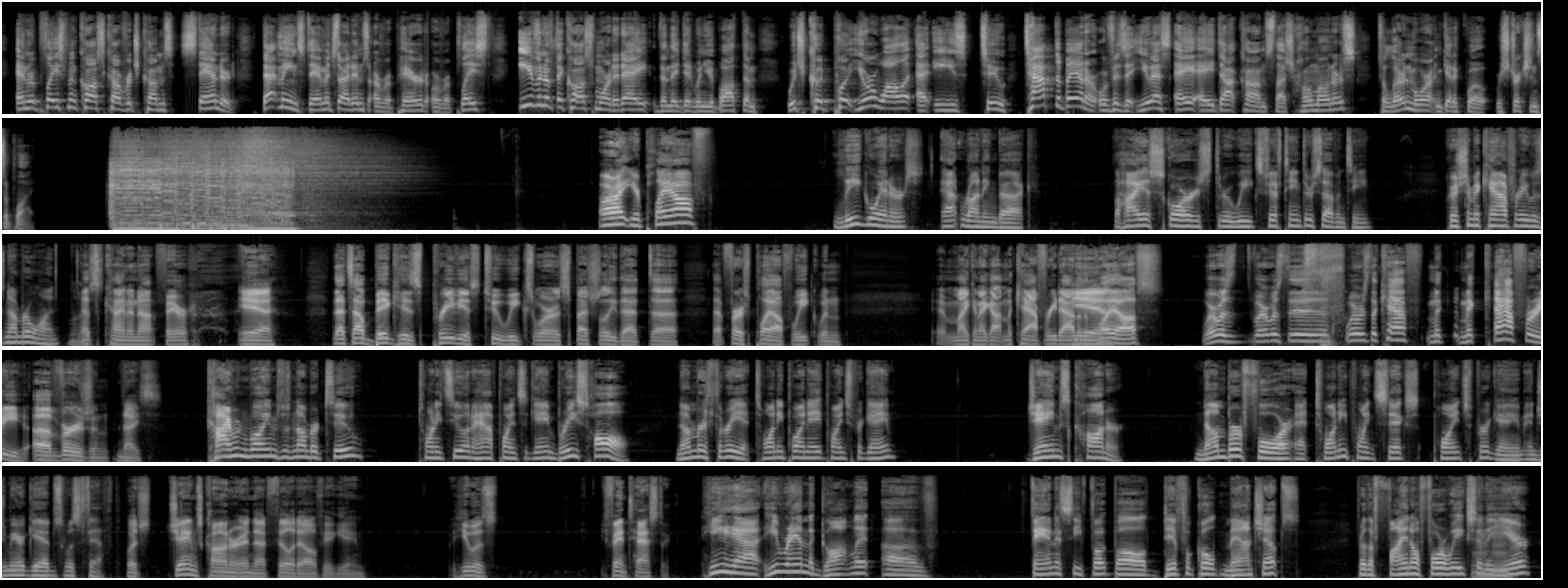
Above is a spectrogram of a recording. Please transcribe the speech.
and replacement cost coverage comes standard. That means damaged items are repaired or replaced, even if they cost more today than they did when you bought them, which could put your wallet at ease too. Tap the banner or visit USAA.com slash homeowners to learn more and get a quote. Restrictions apply. All right, your playoff league winners at running back, the highest scores through weeks 15 through 17. Christian McCaffrey was number one. That's kind of not fair. Yeah. That's how big his previous two weeks were, especially that uh, that first playoff week when uh, Mike and I got McCaffrey out of the Yeah. playoffs. Where was where was the where was the Caff, Mc, McCaffrey uh, version? Nice. Kyren Williams was number two, 22 and a half points a game. Breece Hall, number three at 20.8 points per game. James Conner, number four at 20.6 points per game. And Jahmyr Gibbs was fifth. Which James Conner in that Philadelphia game, he was fantastic. He had he ran the gauntlet of fantasy football difficult matchups for the final four weeks of the mm-hmm. year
